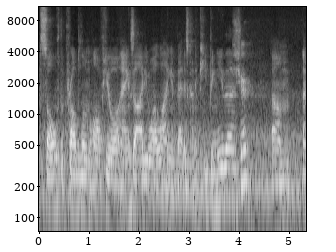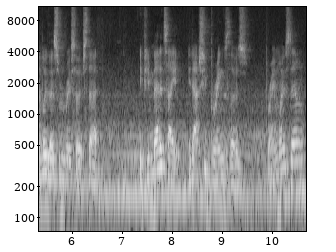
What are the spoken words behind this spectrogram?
solve the problem of your anxiety while lying in bed is kind of keeping you there. Sure. Um, I believe there's some research that if you meditate, it actually brings those brain waves down,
